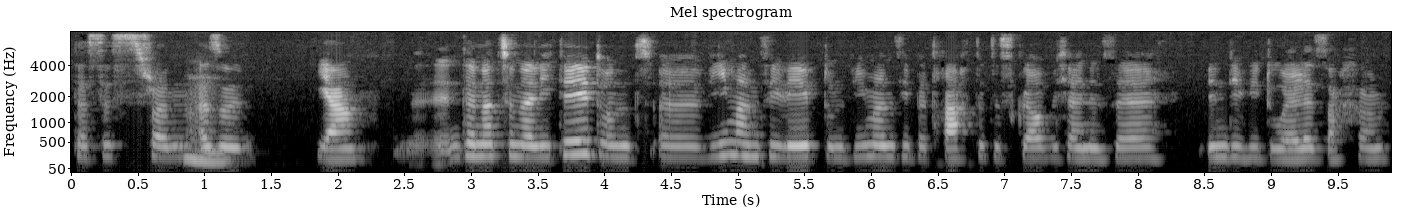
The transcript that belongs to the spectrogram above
Das ist schon, mhm. also ja, Internationalität und äh, wie man sie lebt und wie man sie betrachtet, ist, glaube ich, eine sehr individuelle Sache.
